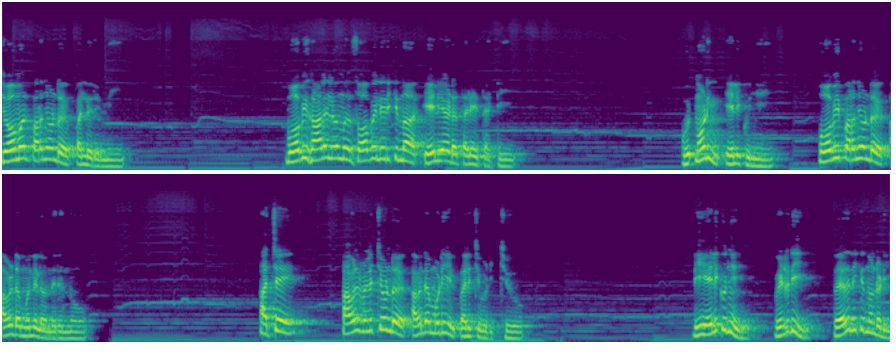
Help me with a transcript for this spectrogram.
ജോമോൻ പറഞ്ഞുകൊണ്ട് പല്ലുരുമ്മി. ബോബി ഹാളിൽ വന്ന് സോഫയിലിരിക്കുന്ന ഏലിയയുടെ തലയിൽ തട്ടി. ഗുഡ് മോർണിംഗ് ഏലിക്കുഞ്ഞി ബോബി പറഞ്ഞുകൊണ്ട് അവളുടെ മുന്നിൽ വന്നിരുന്നു. അച്ഛേ അവൾ വിളിച്ചുകൊണ്ട് അവന്റെ മുടിയിൽ വലിച്ചു പിടിച്ചു. ഡി ഏലിക്കുഞ്ഞി വിടടി വേദനിക്കുന്നുണ്ടടി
